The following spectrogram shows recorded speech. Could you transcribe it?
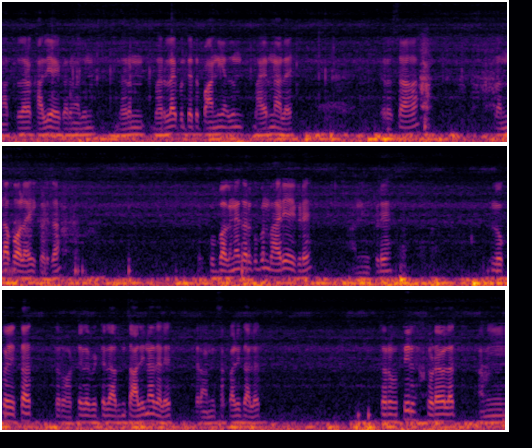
आता जरा खाली आहे कारण अजून धरण भरलं आहे पण त्याचं पाणी अजून बाहेर नाही आलं आहे तर असा हा रंदा फॉल आहे इकडचा. खूप बघण्यासारखं पण भारी आहे इकडे. आणि इकडे लोक येतात तर हॉटेल बिटेल अजून चाली नाही झालेत तर आम्ही सकाळी चालत. तर होतील थोड्या वेळात आणि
